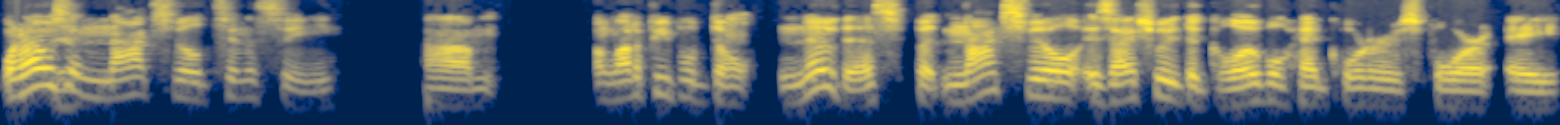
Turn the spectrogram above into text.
When I was Yeah. in Knoxville, Tennessee, um, a lot of people don't know this, but Knoxville is actually the global headquarters for a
